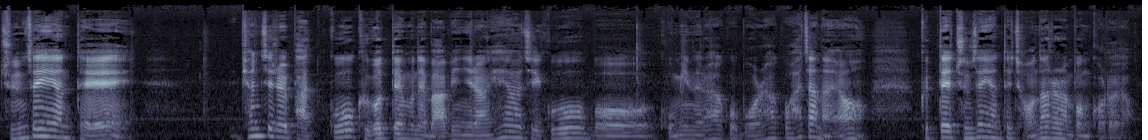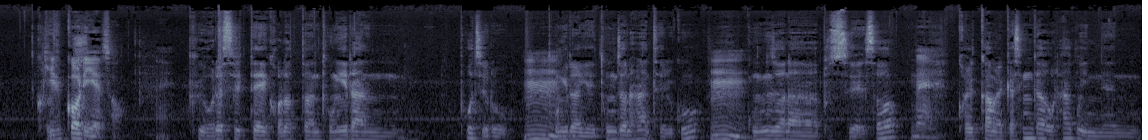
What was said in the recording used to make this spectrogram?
준세이한테 편지를 받고 그것 때문에 마빈이랑 헤어지고 뭐 고민을 하고 뭘 하고 하잖아요. 그때 준세이한테 전화를 한번 걸어요. 그렇죠. 길거리에서. 네. 그 어렸을 때 걸었던 동일한 포즈로 음. 동일하게 동전을 하나 들고 음. 공중전화 부스에서 네. 걸까 말까 생각을 하고 있는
